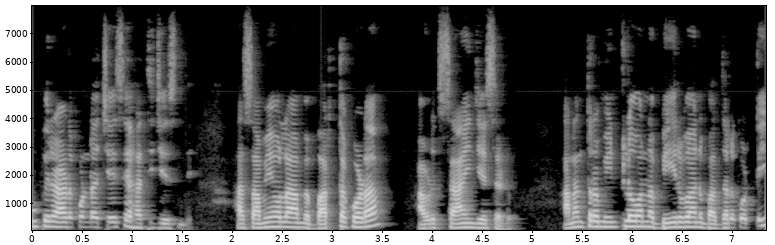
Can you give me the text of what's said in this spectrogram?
ఊపిరి ఆడకుండా చేసి హత్య చేసింది. ఆ సమయంలో ఆమె భర్త కూడా ఆవిడకి సాయం చేశాడు. అనంతరం ఇంట్లో ఉన్న బీరువాని బద్దలు కొట్టి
